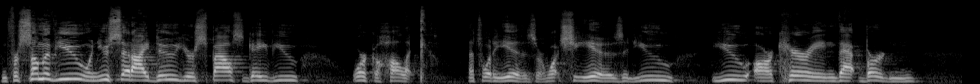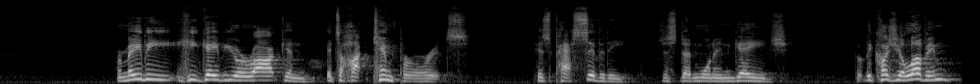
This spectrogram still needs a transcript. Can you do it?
And for some of you, when you said I do, your spouse gave you workaholic. That's what he is or what she is, and you, you are carrying that burden. Or maybe he gave you a rock and it's a hot temper or it's his passivity, just doesn't want to engage. But because you love him,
